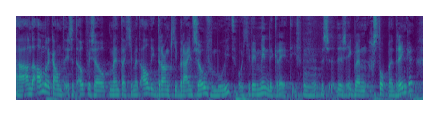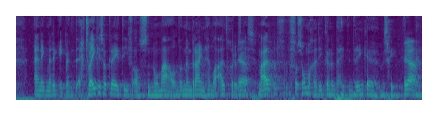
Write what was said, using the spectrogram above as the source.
Uh, aan de andere kant is het ook weer zo... op het moment dat je met al die drank je brein zo vermoeit... word je weer minder creatief. Mm -hmm. dus, dus ik ben gestopt met drinken. En ik merk, ik ben echt twee keer zo creatief als normaal. Omdat mijn brein helemaal uitgerust ja. is. Maar ja. voor sommigen, die kunnen beter drinken misschien. Ja,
